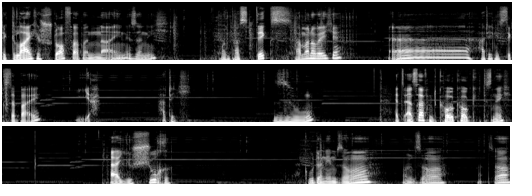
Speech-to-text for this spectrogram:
Der gleiche Stoff, aber nein, ist er nicht. Und ein paar Sticks. Haben wir noch welche? Äh, hatte ich nicht Sticks dabei? Ja. Hatte ich. So. Jetzt ernsthaft, mit Cold Coke geht das nicht? Are you sure? Gut, dann eben so. Und so. Und so.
